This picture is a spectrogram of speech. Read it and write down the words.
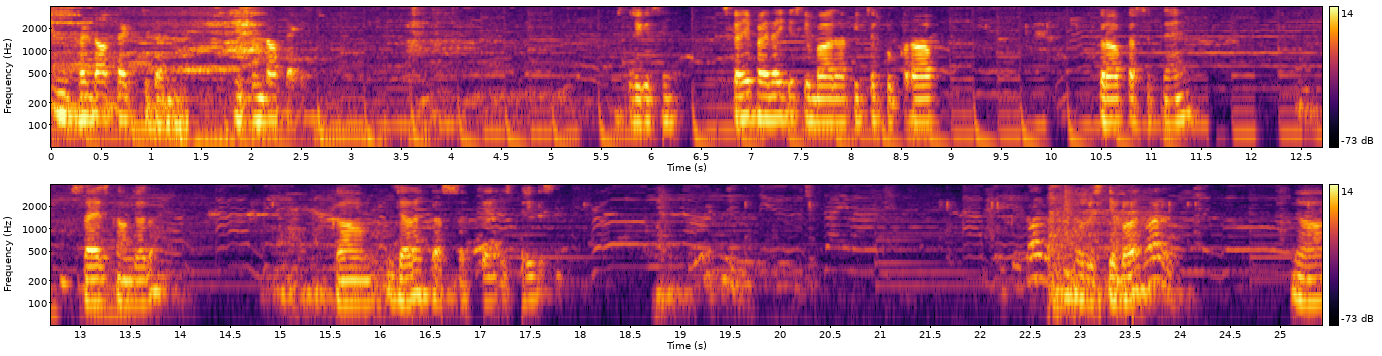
इन फ्रंट ऑफ़ टेक्स्ट करना है। इन फ्रंट ऑफ़ टेक्स्ट इस तरीके से। इसका ये फ़ायदा है कि इसके बाद आप पिक्चर को क्रॉप क्रॉप कर सकते हैं। साइज़ कम ज़्यादा। कम ज़्यादा कर सकते हैं इस तरीके से। और इसके बाद यहाँ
